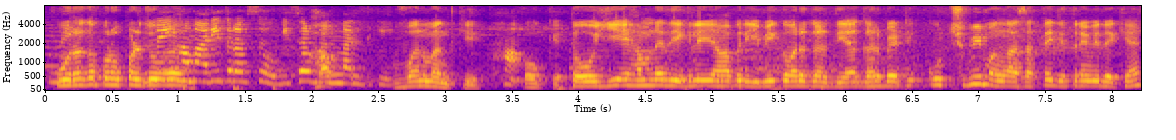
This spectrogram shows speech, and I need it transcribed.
पूरा का प्रॉपर जो है। हमारी तरफ़ से होगी सर हाँ, वन मंथ की। वन मंथ की। हाँ। ओके तो ये हमने देख लिया यहाँ पर ये भी कवर कर दिया घर बैठे कुछ भी मंगा सकते हैं जितने भी देखें।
